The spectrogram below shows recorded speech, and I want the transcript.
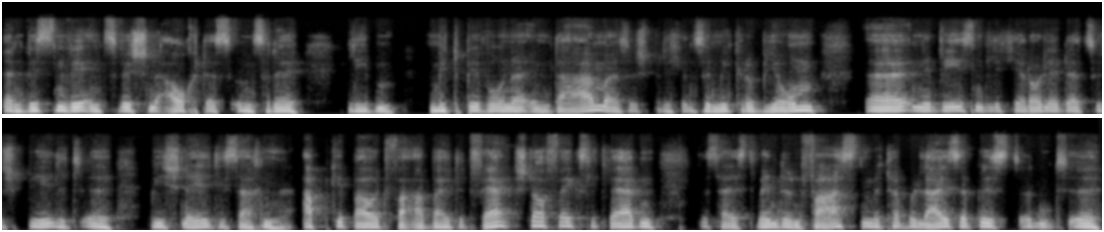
dann wissen wir inzwischen auch, dass unsere lieben Mitbewohner im Darm, also sprich unser Mikrobiom, äh, eine wesentliche Rolle dazu spielt, äh, wie schnell die Sachen abgebaut, verarbeitet, verstoffwechselt werden. Das heißt, wenn du ein Fasten-Metabolizer bist und äh,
